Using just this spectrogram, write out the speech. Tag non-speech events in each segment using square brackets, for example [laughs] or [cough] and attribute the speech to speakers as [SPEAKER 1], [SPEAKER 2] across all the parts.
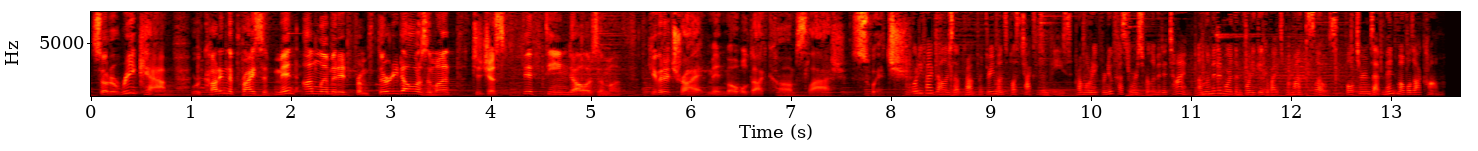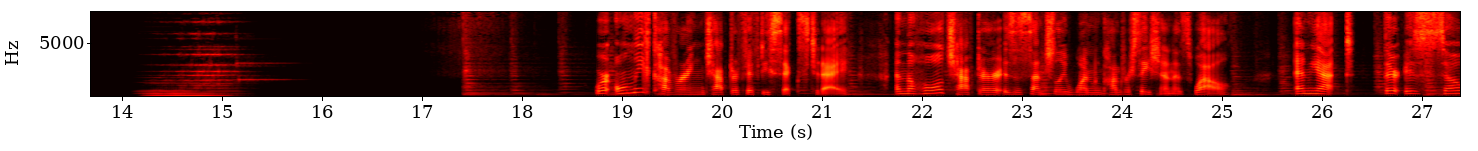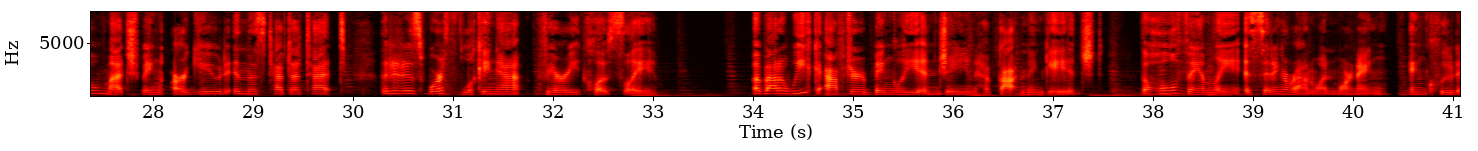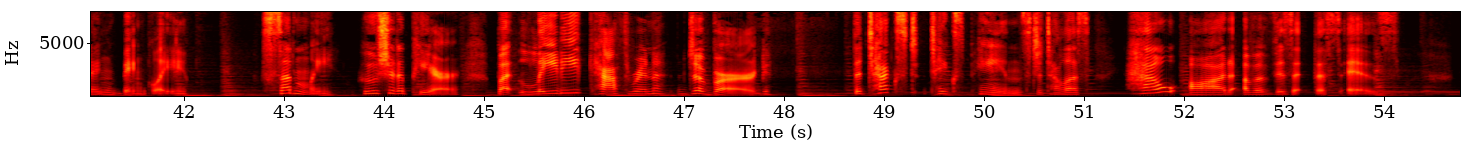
[SPEAKER 1] So to recap, we're cutting the price of Mint Unlimited from $30 a month to just $15 a month. Give it a try at mintmobile.com slash switch.
[SPEAKER 2] $45 upfront for three months plus taxes and fees. Promo rate for new customers for limited time. Unlimited more than 40 gigabytes per month. Slows. Full terms at mintmobile.com.
[SPEAKER 3] We're only covering chapter 56 today, and the whole chapter is essentially one conversation as well. And yet, there is so much being argued in this tete a tete that it is worth looking at very closely. About a week after Bingley and Jane have gotten engaged, the whole family is sitting around one morning, including Bingley. Suddenly, who should appear but Lady Catherine de Bourgh? The text takes pains to tell us how odd of a visit this is.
